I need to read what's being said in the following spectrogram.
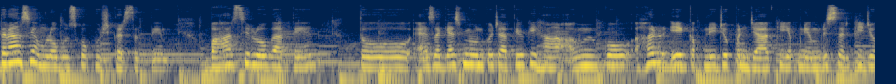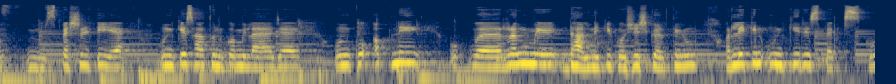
तरह से हम लोग उसको खुश कर सकते हैं। बाहर से लोग आते हैं तो एज अ गेस्ट मैं उनको चाहती हूँ कि हाँ उनको हर एक अपनी जो पंजाब की, अपने अमृतसर की जो स्पेशलिटी है, उनके साथ उनको मिलाया जाए उनको अपने रंग में ढालने की कोशिश करती हूँ और लेकिन उनकी रिस्पेक्ट्स को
